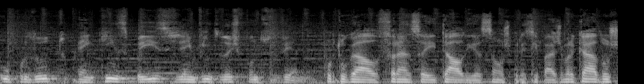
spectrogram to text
o produto em 15 países e em 22 pontos de venda. Portugal, França e Itália são os principais mercados.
